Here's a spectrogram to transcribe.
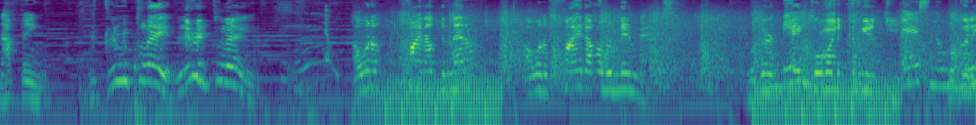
Nothing. Let me play. Let me play. I want to find out the meta. I want to find out how the min max. We're gonna take over the community. There's no We're gonna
